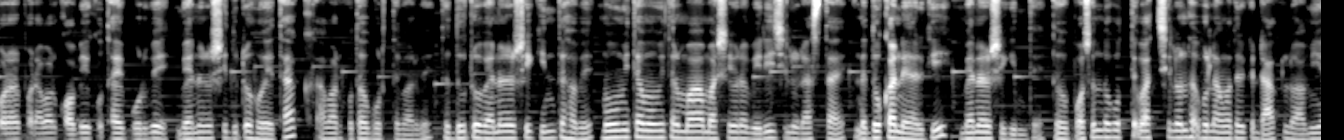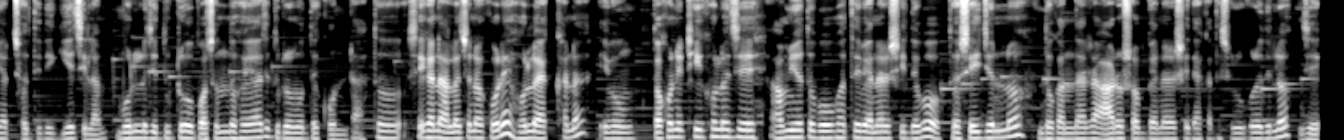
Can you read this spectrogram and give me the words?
পরার পর আবার কবে কোথায় পরবে? বেনারসি দুটো হয়ে থাক আবার কোথাও পরতে পারবে। তো দুটো বেনারসি কিনতে হবে। মৌমিতা, মৌমিতার মা, মাসি ওরা বেরিয়েছিল রাস্তায় মানে দোকানে আর কি বেনারসি কিনতে। তো পছন্দ করতে পারছিল না বলে আমাদেরকে ডাকলো। আমি আর ছতিদি গিয়েছিলাম। বলল যে দুটো পছন্দ হয়ে আছে, দুটোর মধ্যে কোনটা? তো সেখানে আলোচনা করে হলো একখানা এবং তখনই ঠিক হলো যে আমিও তো বউ ভাতে বেনারসি দেবো। তো সেই জন্য দোকানদাররা আরও সব বেনারসি দেখাতে শুরু করে দিল যে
